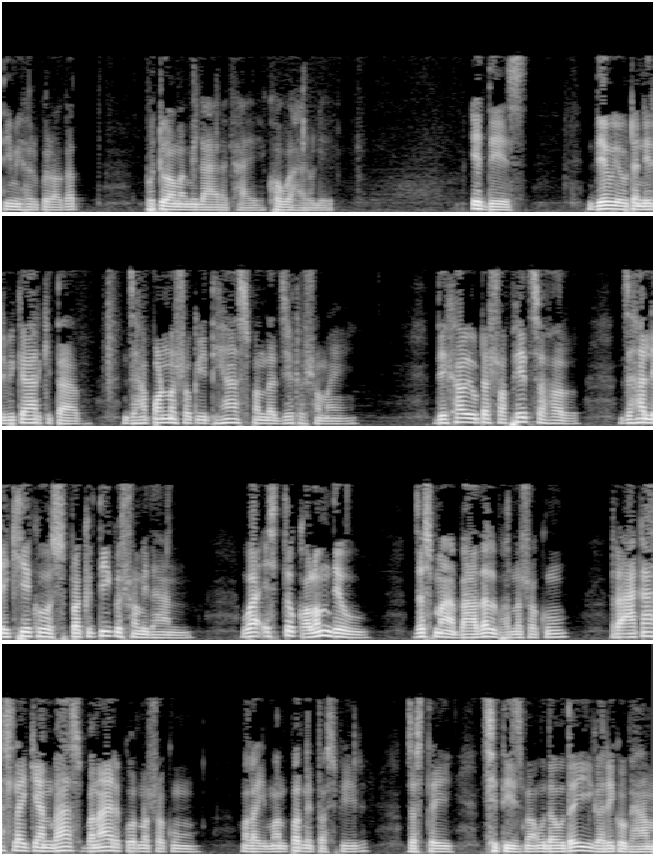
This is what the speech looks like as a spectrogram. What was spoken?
तिमीहरूको रगत भुटुवामा मिलाएर खाए खौवाहरूले। ए देश देव एउटा निर्विकार किताब जहाँ पढ्न सकु इतिहासभन्दा जेठो समय। देखाऊ एउटा सफेद सहर जहाँ लेखिएको होस् प्रकृतिको संविधान। वा यस्तो कलम देऊ जसमा बादल भर्न सकूं र आकाशलाई क्यानभास बनाएर कोर्न सकूं। मलाई मनपर्ने तस्विर जस्तै क्षितिजमा उदाउँदै गरेको घाम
